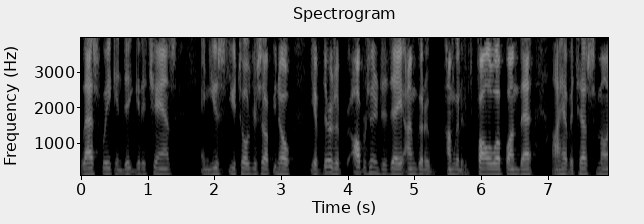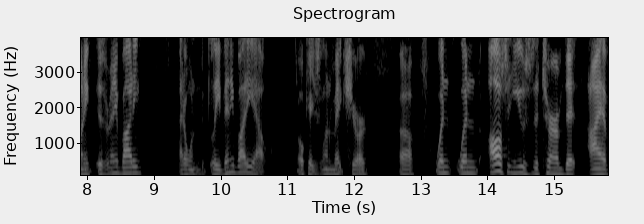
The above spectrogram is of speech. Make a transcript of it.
last week and didn't get a chance and you you told yourself, you know, if there's an opportunity today, I'm going to I'm going to follow up on that. I have a testimony. Is there anybody? I don't want to leave anybody out. Okay, just want to make sure. Uh, when when Austin used the term that I have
